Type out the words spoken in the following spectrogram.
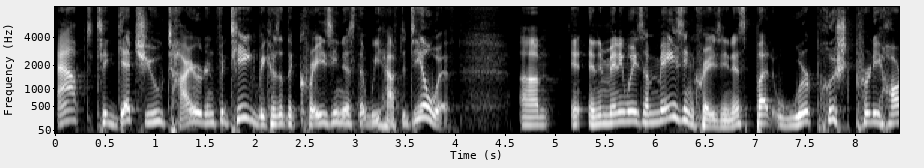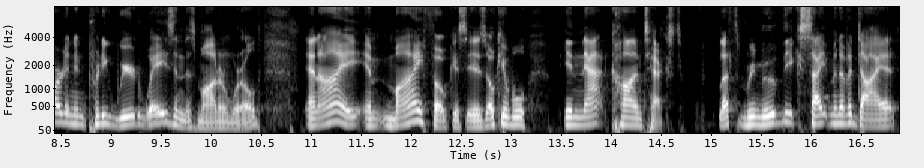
apt to get you tired and fatigued because of the craziness that we have to deal with. Um, and, in many ways, amazing craziness, but we're pushed pretty hard and in pretty weird ways in this modern world. And I am, my focus is okay, well, in that context, let's remove the excitement of a diet.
